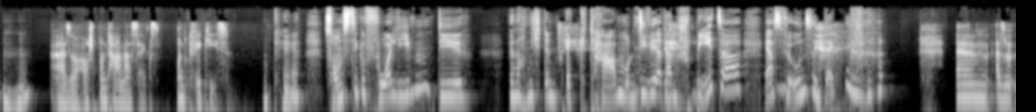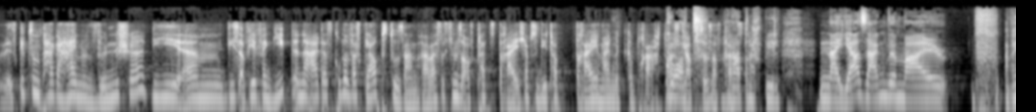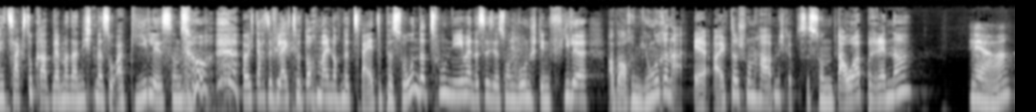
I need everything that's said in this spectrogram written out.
Mhm. Also auch spontaner Sex und Quickies. Okay. Sonstige Vorlieben, die wir noch nicht entdeckt haben und die wir dann später erst für uns entdecken? Ähm, also es gibt so ein paar geheime Wünsche, die, ähm, die es auf jeden Fall gibt in der Altersgruppe. Was glaubst du, Sandra? Was ist denn so auf Platz drei? Ich habe so die Top drei mal mitgebracht. Was Gott, glaubst du ist auf Platz Ratespiel. drei? Naja, sagen wir mal aber jetzt sagst du gerade, wenn man da nicht mehr so agil ist und so. Aber ich dachte, vielleicht so doch mal noch eine zweite Person dazu nehmen. Das ist ja so ein Wunsch, den viele, aber auch im jüngeren Alter schon haben. Ich glaube, das ist so ein Dauerbrenner. Ja.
